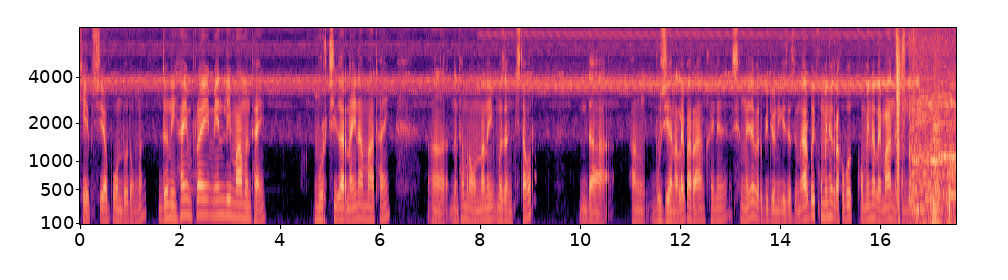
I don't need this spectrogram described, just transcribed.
केएफसिया बन्द' दंमोन। दिनैहाय ओमफ्राय मेनलि मामोनथाय मुरथि गारनाय ना माथाय? नोंथांमोना अननानै मोजां खिथाहर। दा आं बुजिया नालाय बारा, ओंखायनो सोंनाय जाबाय आरो भिडिअनि गेजेरजों। आरो बै कमेन्ट होग्राखौबो कमेन्ट होलाय मा होनो सानदों?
